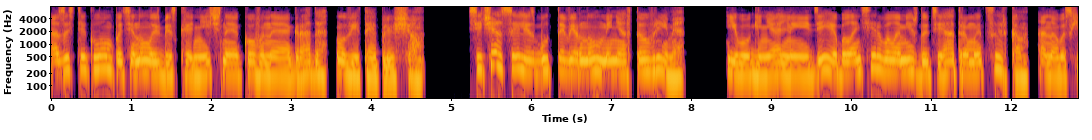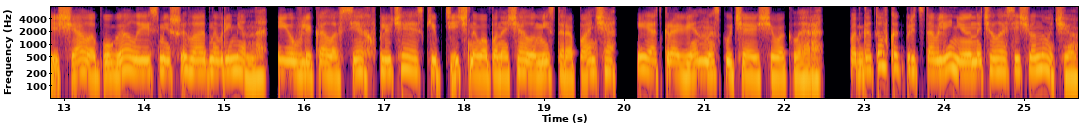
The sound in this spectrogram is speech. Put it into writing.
а за стеклом потянулась бесконечная кованая ограда, увитая плющом. Сейчас Элис будто вернул меня в то время. Его гениальная идея балансировала между театром и цирком. Она восхищала, пугала и смешила одновременно, и увлекала всех, включая скептичного поначалу мистера Панча и откровенно скучающего Клэра. Подготовка к представлению началась еще ночью.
